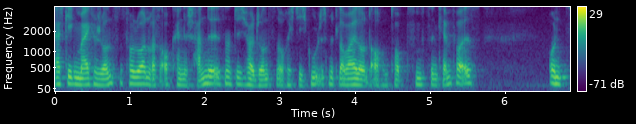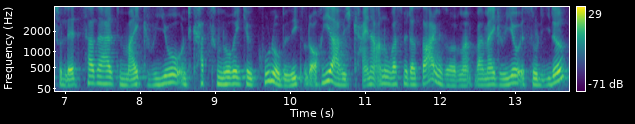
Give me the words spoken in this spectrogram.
Er hat gegen Michael Johnson verloren, was auch keine Schande ist natürlich, weil Johnson auch richtig gut ist mittlerweile und auch ein Top 15 Kämpfer ist. Und zuletzt hat er halt Mike Rio und Katsunori Kuno besiegt. Und auch hier habe ich keine Ahnung, was mir das sagen soll. Weil Mike Rio ist solide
